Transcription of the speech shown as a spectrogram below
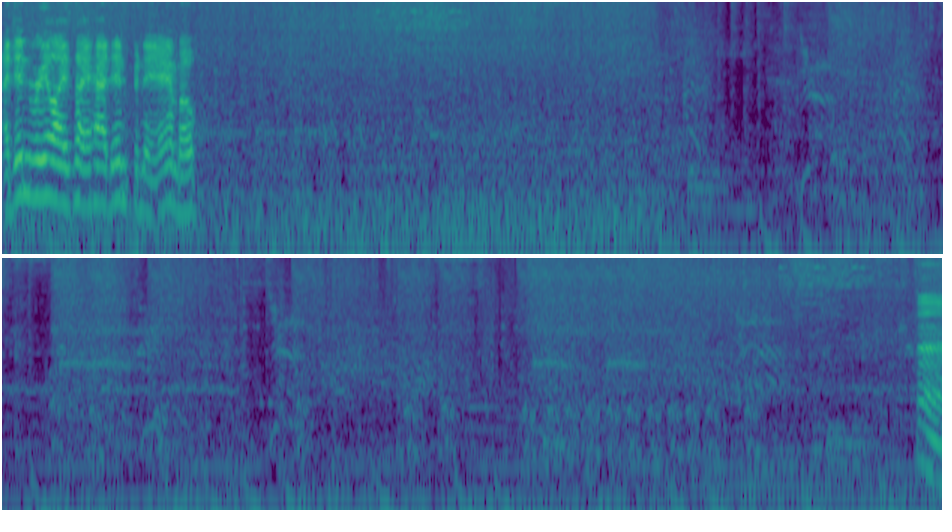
I didn't realize I had infinite ammo. Huh.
